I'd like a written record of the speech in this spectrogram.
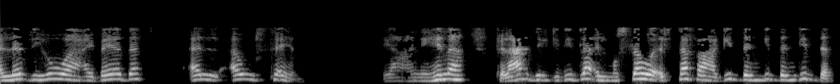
الذي هو عبادة الأوثان. يعني هنا في العهد الجديد لا المستوى ارتفع جدا جدا جدا.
